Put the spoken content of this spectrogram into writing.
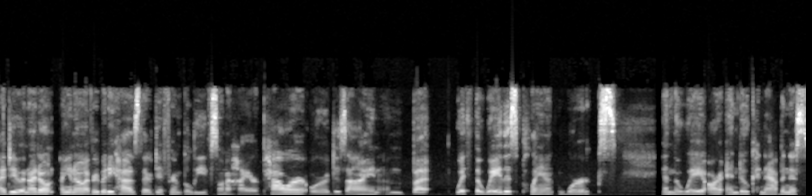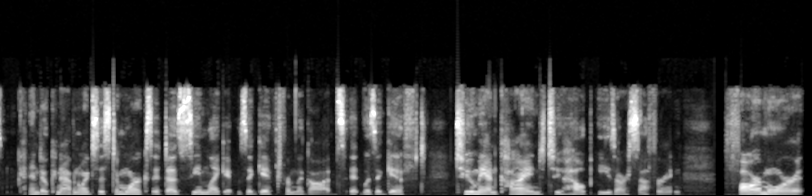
I do. And I don't, you know, everybody has their different beliefs on a higher power or a design. Um, but with the way this plant works and the way our endocannabinous endocannabinoid system works, it does seem like it was a gift from the gods. It was a gift to mankind to help ease our suffering. Far more,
